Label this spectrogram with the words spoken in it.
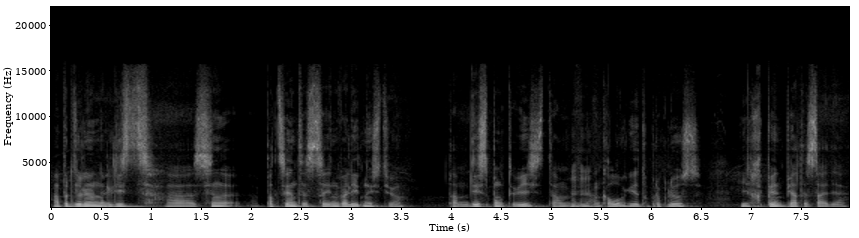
определенный лист а, пациенты с инвалидностью, там 10 пунктов есть, там mm-hmm. онкология, туберкулез и ХПН пятая стадия.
